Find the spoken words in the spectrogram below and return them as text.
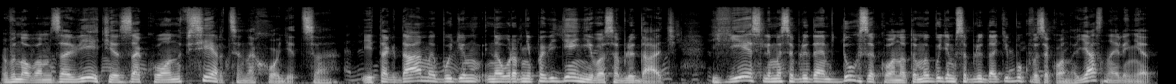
В Новом Завете закон в сердце находится. И тогда мы будем на уровне поведения его соблюдать. Если мы соблюдаем дух закона, то мы будем соблюдать и буквы закона. Ясно или нет?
